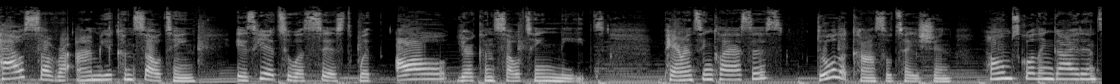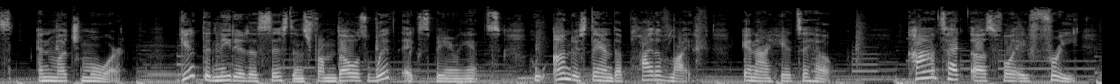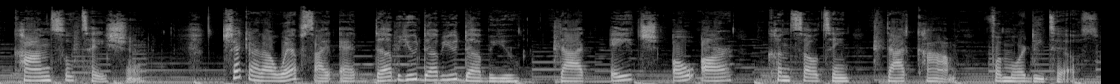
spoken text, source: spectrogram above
House of Ra'amya Consulting is here to assist with all your consulting needs. Parenting classes, doula consultation, homeschooling guidance, and much more. Get the needed assistance from those with experience who understand the plight of life and are here to help. Contact us for a free consultation. Check out our website at www.hor.com consulting.com for more details.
